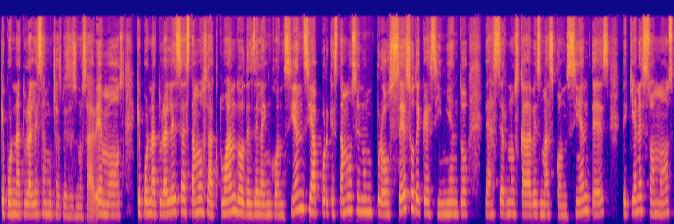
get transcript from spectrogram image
que por naturaleza muchas veces no sabemos, que por naturaleza estamos actuando desde la inconsciencia porque estamos en un proceso de crecimiento, de hacernos cada vez más conscientes de quiénes somos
